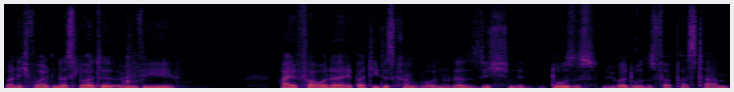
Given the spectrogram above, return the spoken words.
weil nicht wollten, dass Leute irgendwie HIV oder Hepatitis krank wurden oder sich eine Dosis, eine Überdosis verpasst haben.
